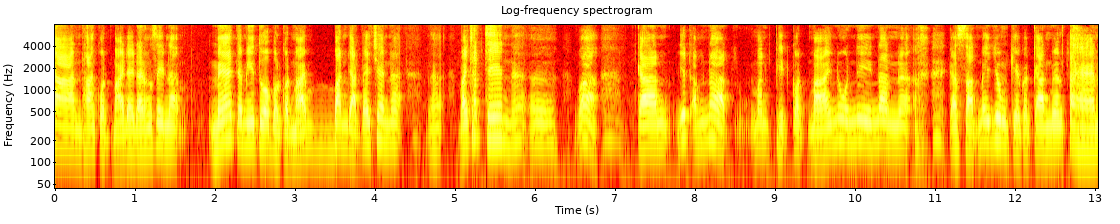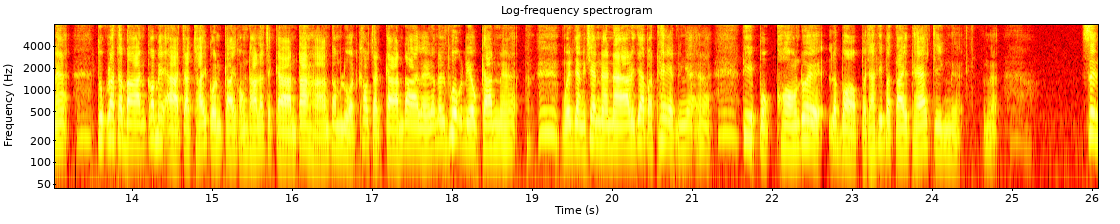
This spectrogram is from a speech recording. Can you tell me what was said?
การทางกฎหมายใดๆทั้งสิ้นนะ แม้จะมีตัวบทกฎหมายบัญญัติไว้เช่นนะนะไว้ชัดเจนนะเออว่าการยึดอำนาจมันผิดกฎหมายนู่นนี่นั่นนะกษัตริย์ไม่ยุ่งเกี่ยวกับการเมืองแต่นะทุกรัฐบาลก็ไม่อาจจะใช้กลไกของทางราชการทหารตำรวจเข้าจัดการได้เลยแล้วมันพวกเดียวกันนะฮะเหมือนอย่างเช่น นานาอารยประเทศอย่างเงี้ยนะที่ปกครองด้วยระบอบประชาธิปไตยแท้จริงเนี่ยนะซึ่ง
